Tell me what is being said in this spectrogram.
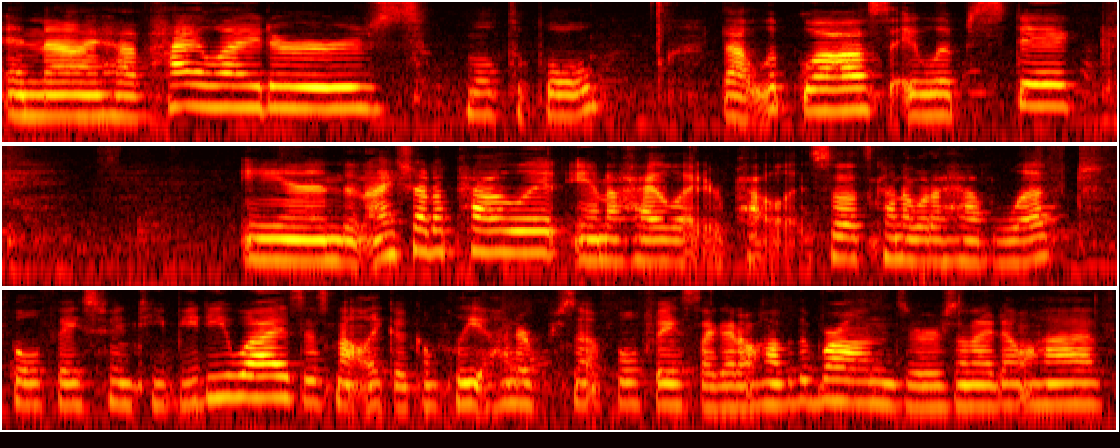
and now I have highlighters, multiple, that lip gloss, a lipstick, and an eyeshadow palette and a highlighter palette. So that's kind of what I have left full face Fenty Beauty wise. It's not like a complete 100% full face. Like I don't have the bronzers and I don't have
